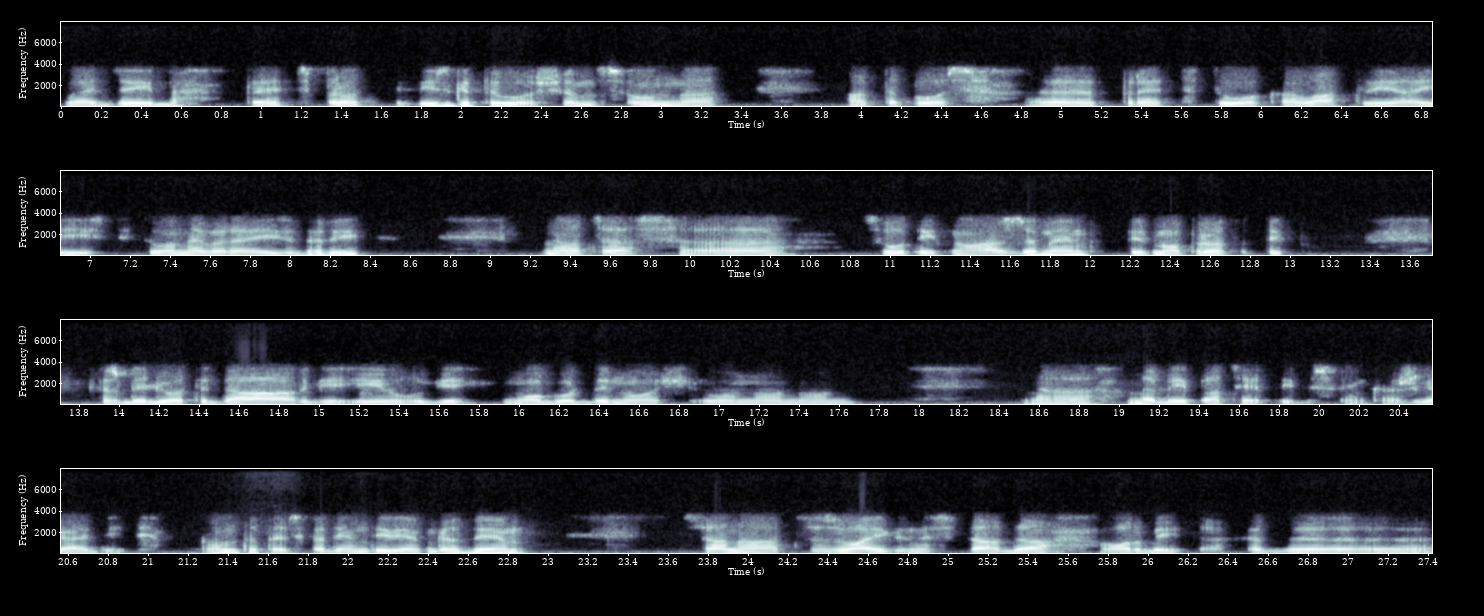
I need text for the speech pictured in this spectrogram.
vajadzība pēc prototypu izgatavošanas. Un, uh, attapos uh, pret to, ka Latvijā īsti to nevarēja izdarīt. Nācās uh, sūtīt no ārzemēm pirmo prototipu, kas bija ļoti dārgi, ilgi, nogurdinoši un, un, un uh, nebija pacietības vienkārši gaidīt. Un tāpēc kādiem diviem gadiem sanāca zvaigznes tādā orbītā, kad uh,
